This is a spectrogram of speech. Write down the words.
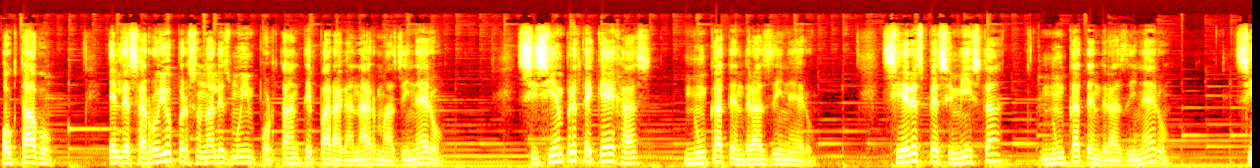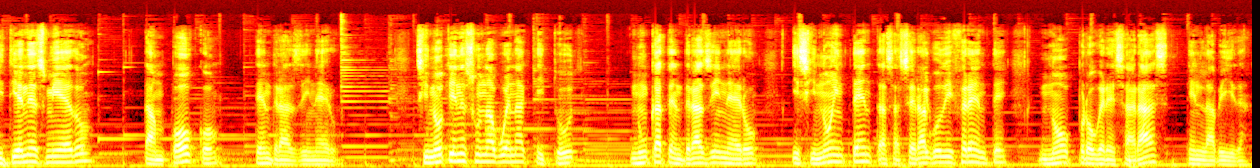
Octavo, el desarrollo personal es muy importante para ganar más dinero. Si siempre te quejas, nunca tendrás dinero. Si eres pesimista, nunca tendrás dinero. Si tienes miedo, tampoco tendrás dinero. Si no tienes una buena actitud, nunca tendrás dinero y si no intentas hacer algo diferente, no progresarás en la vida.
